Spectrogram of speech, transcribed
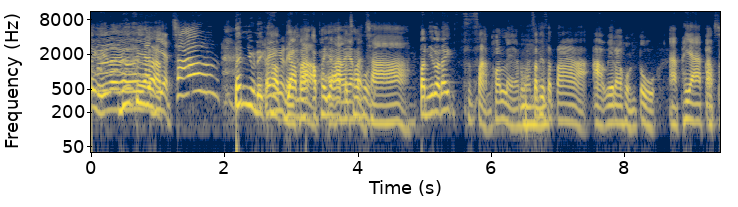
ยอย่างนี้เลยนี่คืออย่าแบบเบียดฉันเต้นอยู่ในคลับเต้นอย่ามาในคลับอัพยาปัชชาปัชชา ตอนนี้เราได้สามท่อนแล้วอืมสัพเพสตาอะเวลาโหนตูอัพยาปัชอัพ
